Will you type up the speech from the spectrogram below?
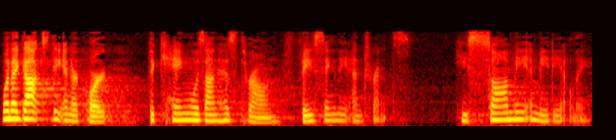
When I got to the inner court, the king was on his throne, facing the entrance. He saw me immediately.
